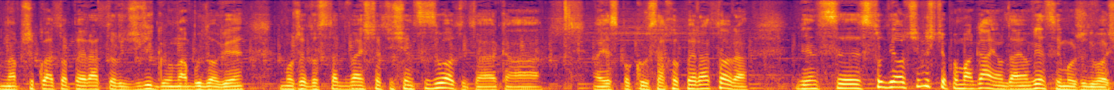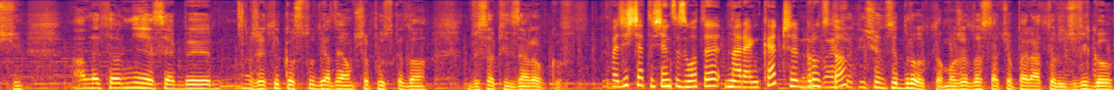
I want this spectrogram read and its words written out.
Na przykład operator dźwigu na budowie może dostać 20 tysięcy złotych, tak, a, a jest po kursach operatora. Więc y, studia oczywiście pomagają, dają więcej możliwości, ale to nie jest jakby, że tylko studia dają przepustkę do wysokich zarobków. 20 tysięcy złotych na rękę, czy brutto? 20 tysięcy brutto może dostać operator dźwigu,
